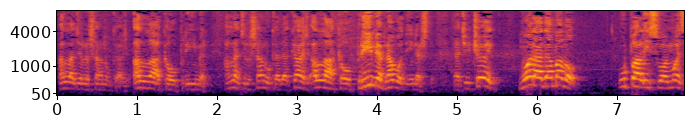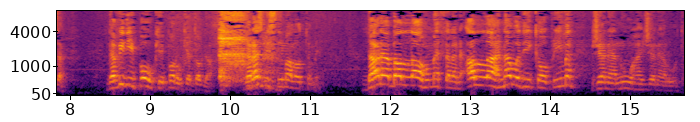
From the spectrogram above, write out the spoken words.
Allah Đelešanu kaže, Allah kao primjer. Allah Đelešanu kada kaže, Allah kao primjer navodi nešto. Znači čovjek mora da malo upali svoj mozak, da vidi pouke i poruke toga, da razmisli malo o tome. Darab Allahu methalan, Allah navodi kao primjer žene Nuha i žene Luta.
